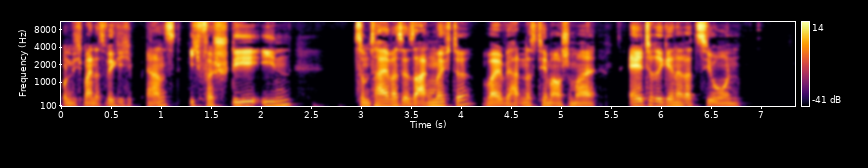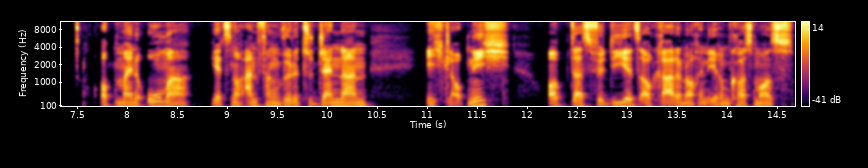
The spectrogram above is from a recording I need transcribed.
und ich meine das wirklich ernst, ich verstehe ihn zum Teil, was er sagen möchte, weil wir hatten das Thema auch schon mal, ältere Generation, ob meine Oma jetzt noch anfangen würde zu gendern, ich glaube nicht. Ob das für die jetzt auch gerade noch in ihrem Kosmos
